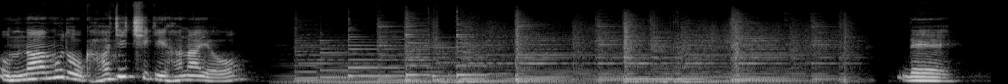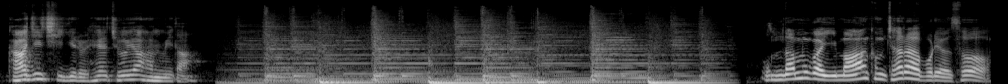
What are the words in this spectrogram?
엄나무도 가지치기 하나요? 네, 가지치기를 해줘야 합니다. 엄나무가 이만큼 자라버려서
